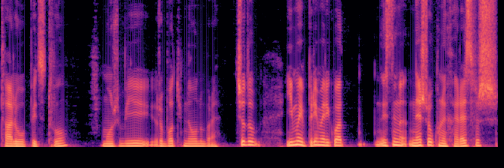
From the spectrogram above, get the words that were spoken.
Това любопитство, може би работи много добре. Защото има и примери, когато наистина нещо, ако не харесваш,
